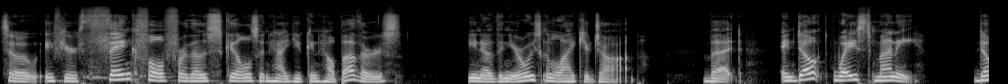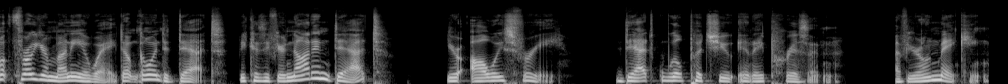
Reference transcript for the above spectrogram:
So if you're thankful for those skills and how you can help others, you know, then you're always going to like your job. But, and don't waste money. Don't throw your money away. Don't go into debt because if you're not in debt, you're always free. Debt will put you in a prison of your own making.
